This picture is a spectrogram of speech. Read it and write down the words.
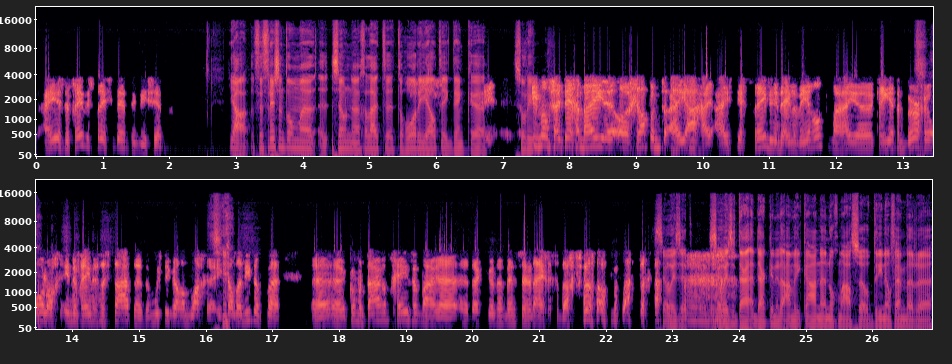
hij is de vredespresident in die zin. Ja, verfrissend om uh, zo'n uh, geluid te horen, Jelte. Ik denk. sorry. Iemand zei tegen mij, oh, grappend, hij, ja, hij, hij sticht vrede in de hele wereld, maar hij creëert een burgeroorlog in de Verenigde Staten. Daar moest ik wel om lachen. Ik zal daar niet op commentaar op geven, maar daar kunnen mensen hun eigen gedachten wel over laten gaan. Zo is het. Zo is het. Daar, daar kunnen de Amerikanen nogmaals op 3 november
